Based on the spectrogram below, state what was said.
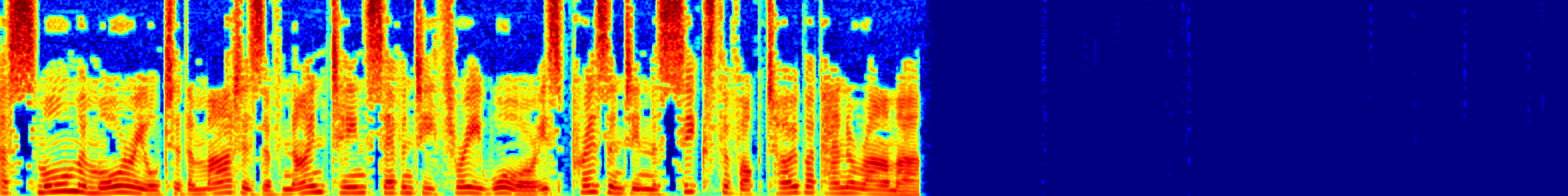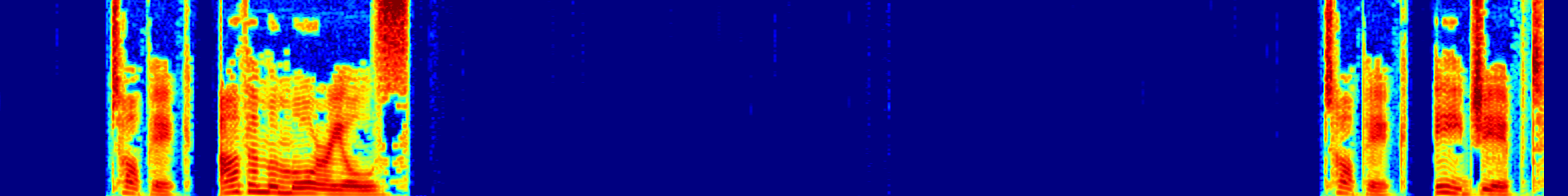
A small memorial to the martyrs of 1973 war is present in the 6 October panorama. Other memorials Egypt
